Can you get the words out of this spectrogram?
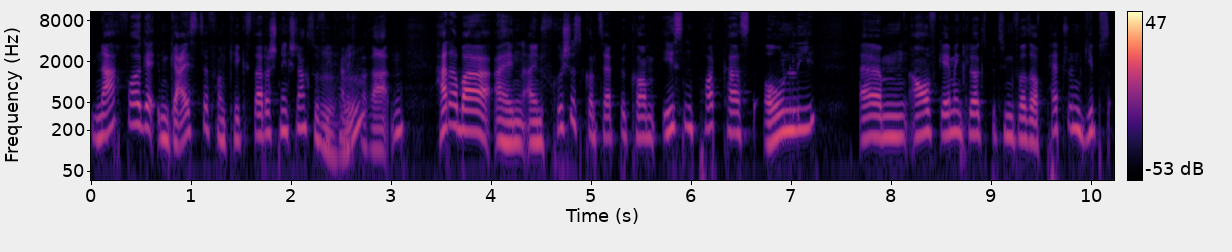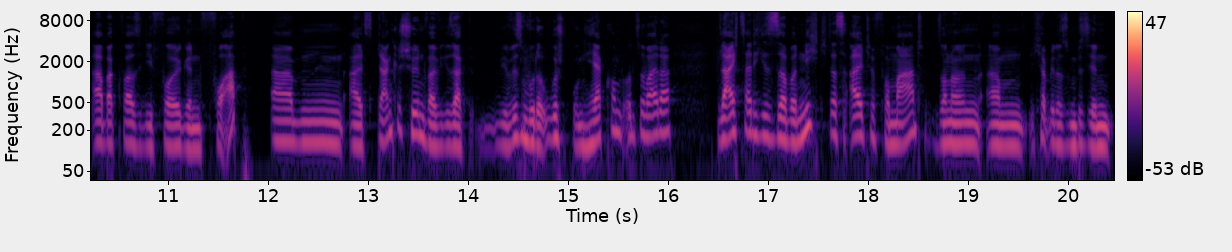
Nachfolger im Geiste von Kickstarter Schnickschnack, so viel kann ich Mhm. verraten, hat aber ein, ein frisches Konzept bekommen, ist ein Podcast only ähm, auf Gaming Clerks beziehungsweise auf Patreon, gibt es aber quasi die Folgen vorab ähm, als Dankeschön, weil wie gesagt, wir wissen, wo der Ursprung herkommt und so weiter. Gleichzeitig ist es aber nicht das alte Format, sondern ähm, ich habe mir das ein bisschen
